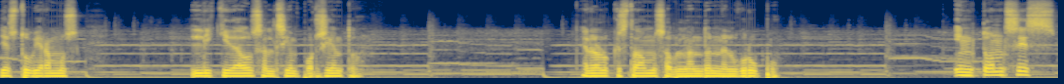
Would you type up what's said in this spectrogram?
ya estuviéramos liquidados al 100%. Era lo que estábamos hablando en el grupo. Entonces,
